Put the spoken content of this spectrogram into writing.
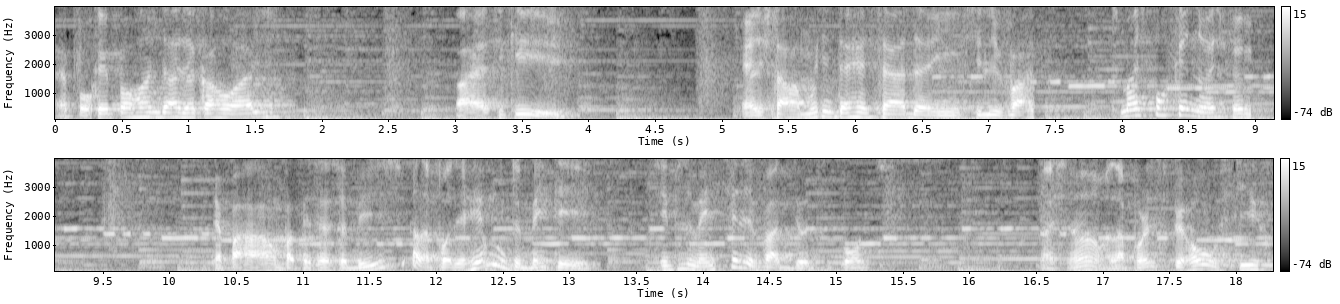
é porque por andar da carruagem parece que ela estava muito interessada em se livrar. Mas por que nós já pararam para pensar sobre isso? Ela poderia muito bem ter simplesmente se livrado de outros pontos. Mas não, ela por esperou o circo.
